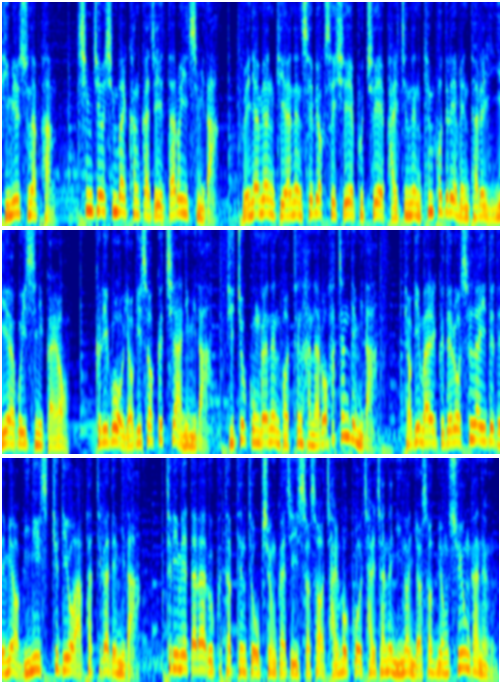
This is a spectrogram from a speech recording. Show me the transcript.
비밀 수납함, 심지어 신발칸까지 따로 있습니다. 왜냐면 기아는 새벽 3시에 부츠에 발짓는 캠퍼들의 멘탈을 이해하고 있으니까요. 그리고 여기서 끝이 아닙니다. 뒤쪽 공간은 버튼 하나로 확장됩니다. 벽이 말 그대로 슬라이드 되며 미니 스튜디오 아파트가 됩니다. 트림에 따라 루프탑 텐트 옵션까지 있어서 잘 먹고 잘 자는 인원 6명 수용 가능.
